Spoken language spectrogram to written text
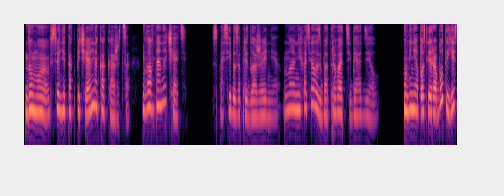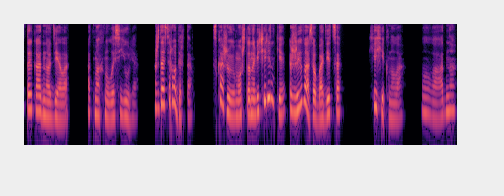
Думаю, все не так печально, как кажется. Главное — начать. Спасибо за предложение, но не хотелось бы отрывать тебя от дел. У меня после работы есть только одно дело, — отмахнулась Юля. Ждать Роберта. Скажу ему, что на вечеринке живо освободится. Хихикнула. Ладно,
